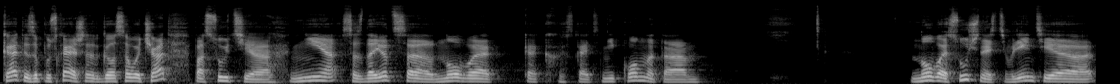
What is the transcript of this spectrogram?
когда ты запускаешь этот голосовой чат, по сути, не создается новая, как сказать, не комната, а новая сущность в ленте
